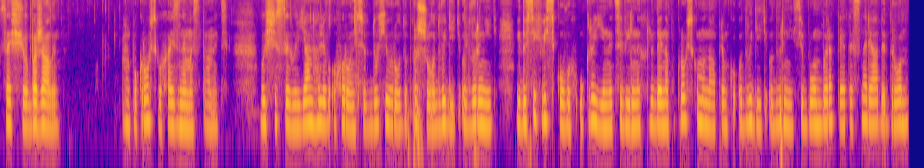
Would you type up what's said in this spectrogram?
Все, що бажали Покровську, хай з ними станеться. Вищі сили, янголів, охоронців, духів роду, прошу, одведіть, одверніть від усіх військових України, цивільних людей на Покровському напрямку, одведіть, одверніть бомби, ракети, снаряди, дрони.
